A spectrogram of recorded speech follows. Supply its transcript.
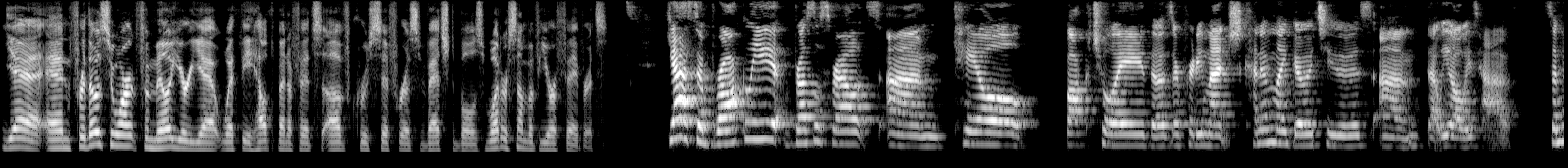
yeah, and for those who aren't familiar yet with the health benefits of cruciferous vegetables, what are some of your favorites? Yeah, so broccoli, Brussels sprouts, um, kale, bok choy, those are pretty much kind of my go-tos um, that we always have. Some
